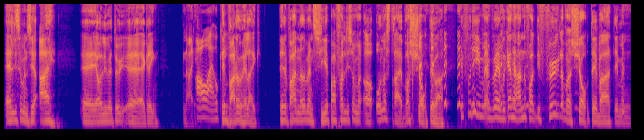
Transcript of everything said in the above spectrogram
er ligesom man siger, ej, øh, jeg var lige ved at dø øh, af grin. Nej, ej, okay. det var det jo heller ikke. Det er bare noget, man siger, bare for ligesom at understrege, hvor sjovt det var. Det er fordi, man, man vil gerne have andre folk, de føler, hvor sjovt det var, det man...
